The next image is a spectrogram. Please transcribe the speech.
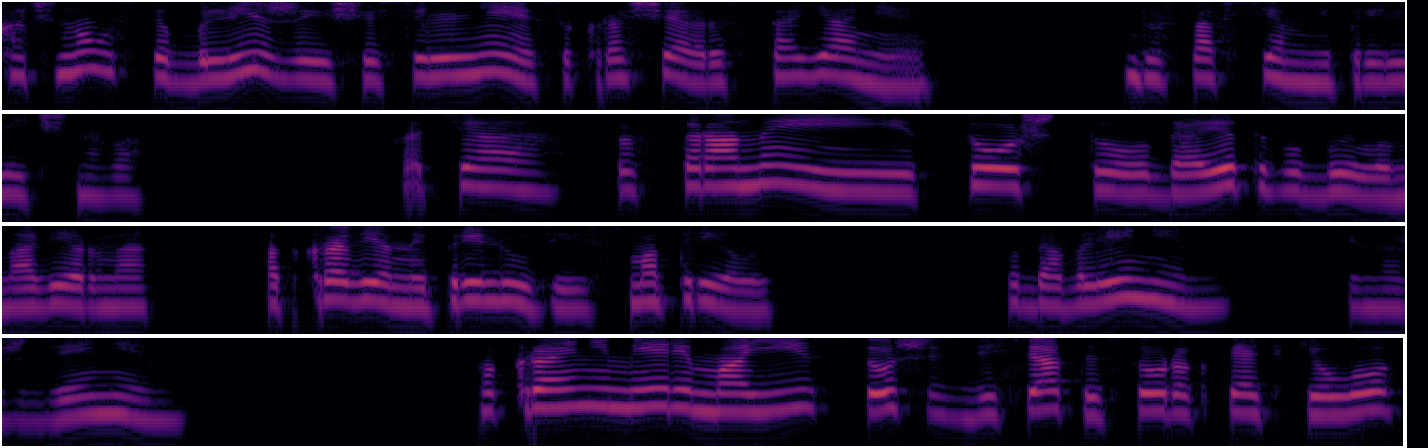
качнулся ближе еще сильнее, сокращая расстояние до совсем неприличного. Хотя со стороны и то, что до этого было, наверное, откровенной прелюдией смотрелось. Подавлением, принуждением. По крайней мере, мои 160 и 45 кило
